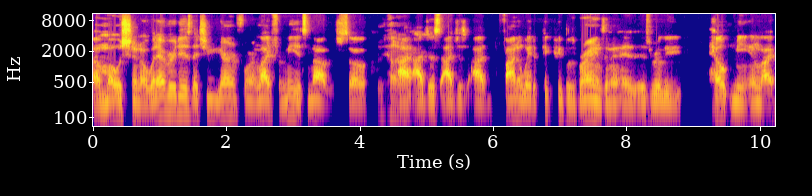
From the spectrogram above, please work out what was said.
emotion or whatever it is that you yearn for in life. For me, it's knowledge. So yeah. I, I just I just I find a way to pick people's brains and it, it- it's really helped me in life,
